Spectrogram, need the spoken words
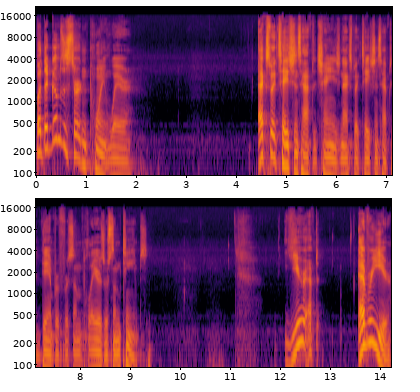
But there comes a certain point where expectations have to change and expectations have to damper for some players or some teams. Year after every year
